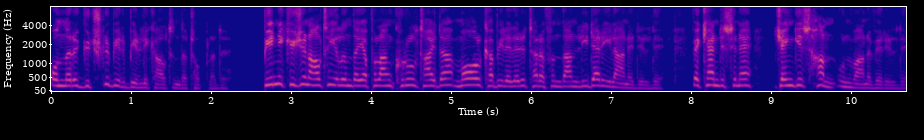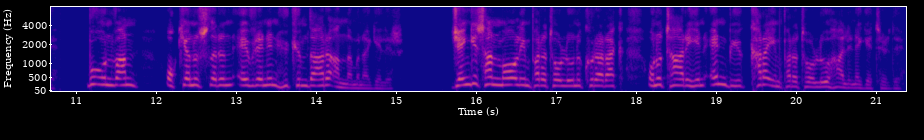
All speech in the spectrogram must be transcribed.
onları güçlü bir birlik altında topladı. 1206 yılında yapılan kurultayda Moğol kabileleri tarafından lider ilan edildi ve kendisine Cengiz Han unvanı verildi. Bu unvan, okyanusların evrenin hükümdarı anlamına gelir. Cengiz Han Moğol İmparatorluğunu kurarak onu tarihin en büyük kara imparatorluğu haline getirdi.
